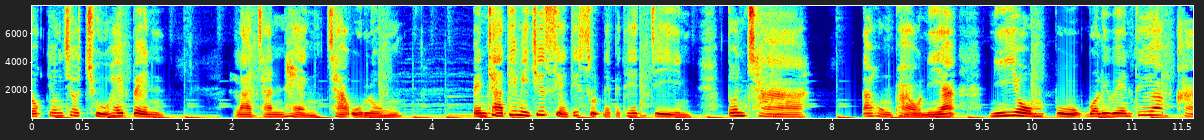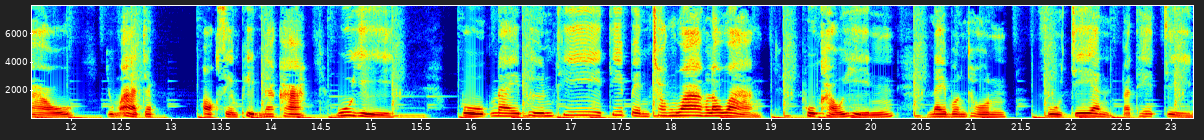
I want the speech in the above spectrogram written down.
ยกย่องเชิดชูให้เป็น ราชันแห่งชาอูหลง เป็นชาที่มีชื่อเสียงที่สุดในประเทศจีน ต้นชาตาหงเผ่าเนี้ย นิยมปลูกบริเวณเทือกเขา จุ๋มอาจจะออกเสียงผิดนะคะ บูหยี ปลูกในพื้นที่ที่เป็นช่องว่างระหว่าง ภูเขาหิน ในบนทนฟูเจียน ประเทศจีน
